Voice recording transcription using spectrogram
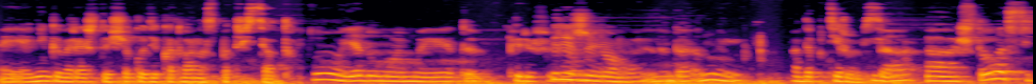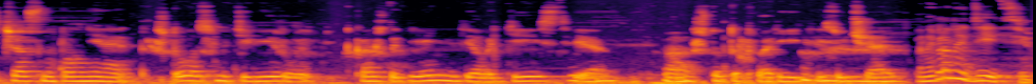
и они говорят, что еще годика два нас потрясет. Ну, я думаю, мы это переживем. Переживем. Да. Ну, Адаптируемся. Да. А что вас сейчас наполняет? Что вас мотивирует каждый день делать действия, а, что-то творить, изучать? Наверное, дети.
